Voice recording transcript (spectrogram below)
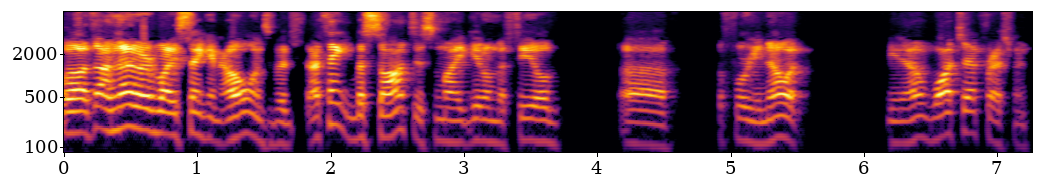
Well, I know everybody's thinking Owens, but I think Bisontis might get on the field uh, before you know it. You know, watch that freshman.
